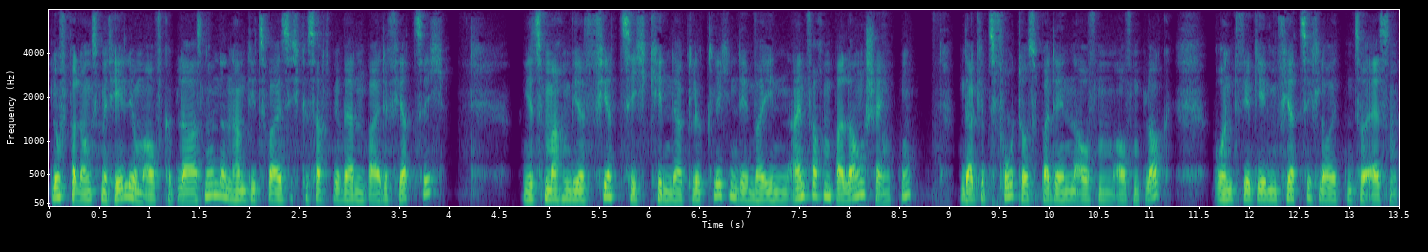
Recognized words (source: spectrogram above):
Luftballons mit Helium aufgeblasen und dann haben die zwei sich gesagt, wir werden beide 40. Jetzt machen wir 40 Kinder glücklich, indem wir ihnen einfach einen Ballon schenken. Und da gibt's Fotos bei denen auf dem, auf dem Blog. Und wir geben 40 Leuten zu essen.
